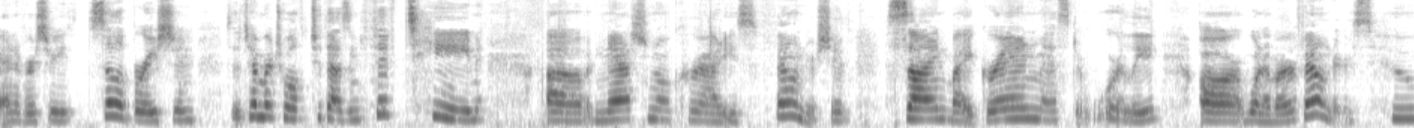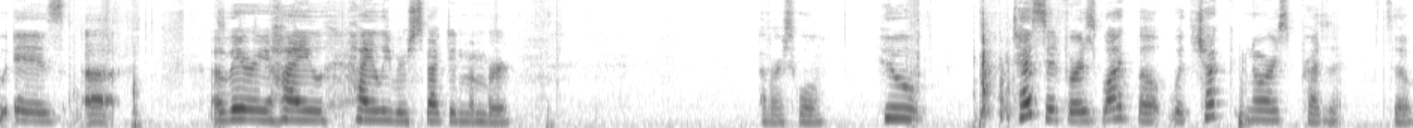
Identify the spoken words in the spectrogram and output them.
anniversary celebration, September 12th, 2015, of National Karate's foundership, signed by Grandmaster Worley, our one of our founders, who is a, a very high, highly respected member of our school, who tested for his black belt with Chuck Norris present. So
